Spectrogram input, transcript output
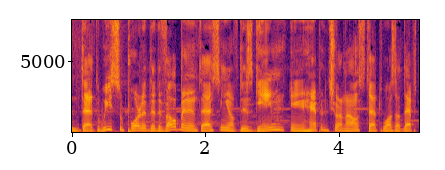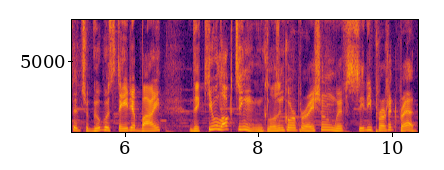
that we supported the development and testing of this game and happy to announce that was adapted to Google Stadia by the QLOC team in closing cooperation with CD Projekt Red.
